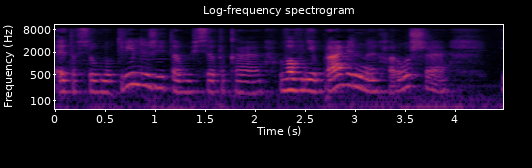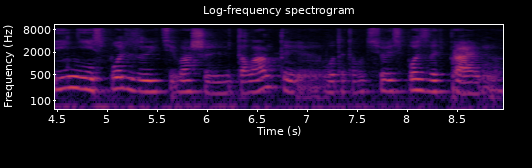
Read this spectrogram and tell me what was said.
это все внутри лежит, а вы вся такая вовне правильная, хорошая, и не используете ваши таланты, вот это вот все использовать правильно,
